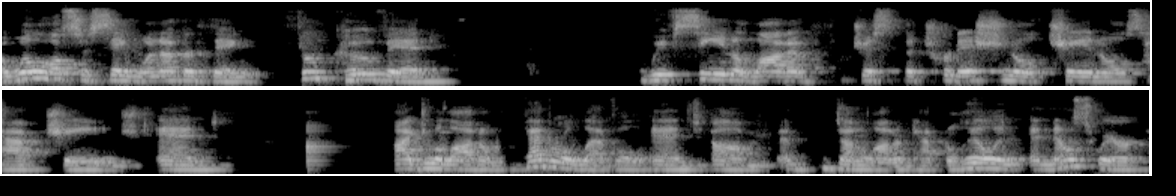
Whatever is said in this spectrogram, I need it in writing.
I will also say one other thing through COVID, we've seen a lot of just the traditional channels have changed and I do a lot on the federal level and um, I've done a lot on Capitol Hill and, and elsewhere.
